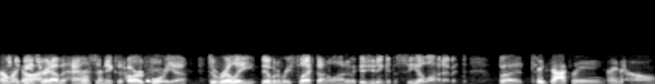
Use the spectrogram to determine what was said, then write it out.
Oh my being gosh. straight out of the house, it makes it hard for you to really be able to reflect on a lot of it because you didn't get to see a lot of it. But Exactly. I know.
